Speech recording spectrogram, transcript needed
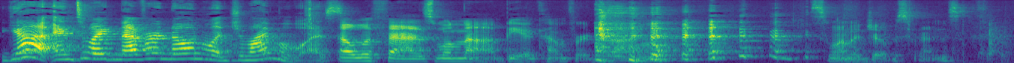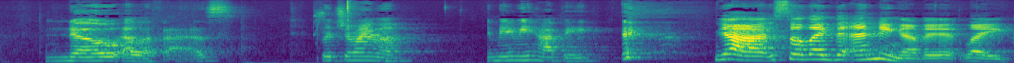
Yeah, and so I'd never known what Jemima was. Eliphaz will not be a comfort it's one of Job's friends. no Eliphaz. But Jemima, it made me happy. Yeah, so like the ending of it, like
